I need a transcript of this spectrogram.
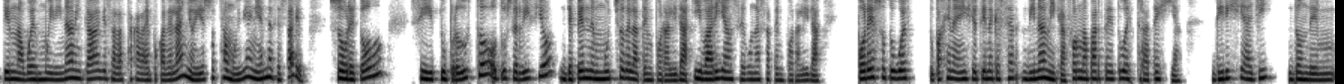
tiene una web muy dinámica que se adapta a cada época del año y eso está muy bien y es necesario, sobre todo si tu producto o tu servicio dependen mucho de la temporalidad y varían según esa temporalidad. Por eso tu web, tu página de inicio tiene que ser dinámica, forma parte de tu estrategia. Dirige allí donde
